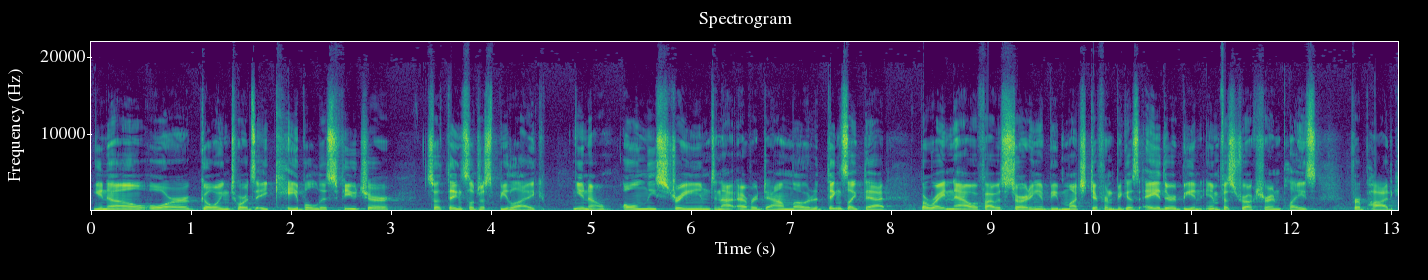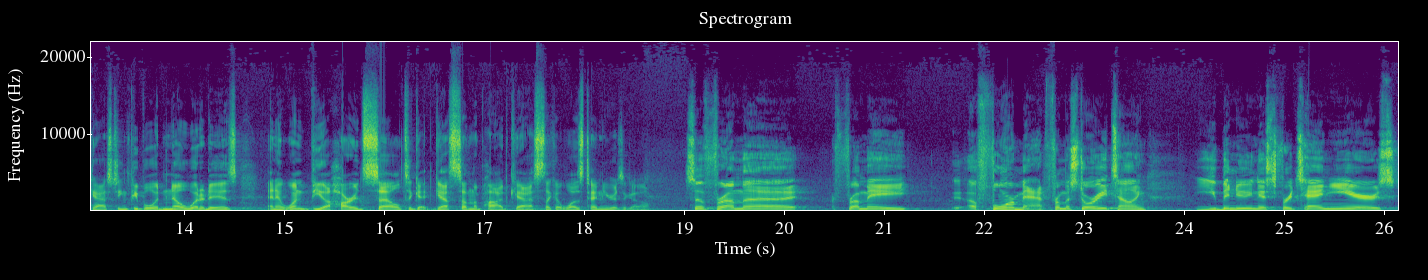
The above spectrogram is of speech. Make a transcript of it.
you know, or going towards a cableless future. So things will just be like, you know, only streamed, not ever downloaded, things like that. But right now, if I was starting, it'd be much different because A, there would be an infrastructure in place for podcasting. People would know what it is, and it wouldn't be a hard sell to get guests on the podcast like it was 10 years ago. So, from a, from a, a format, from a storytelling, you've been doing this for 10 years.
